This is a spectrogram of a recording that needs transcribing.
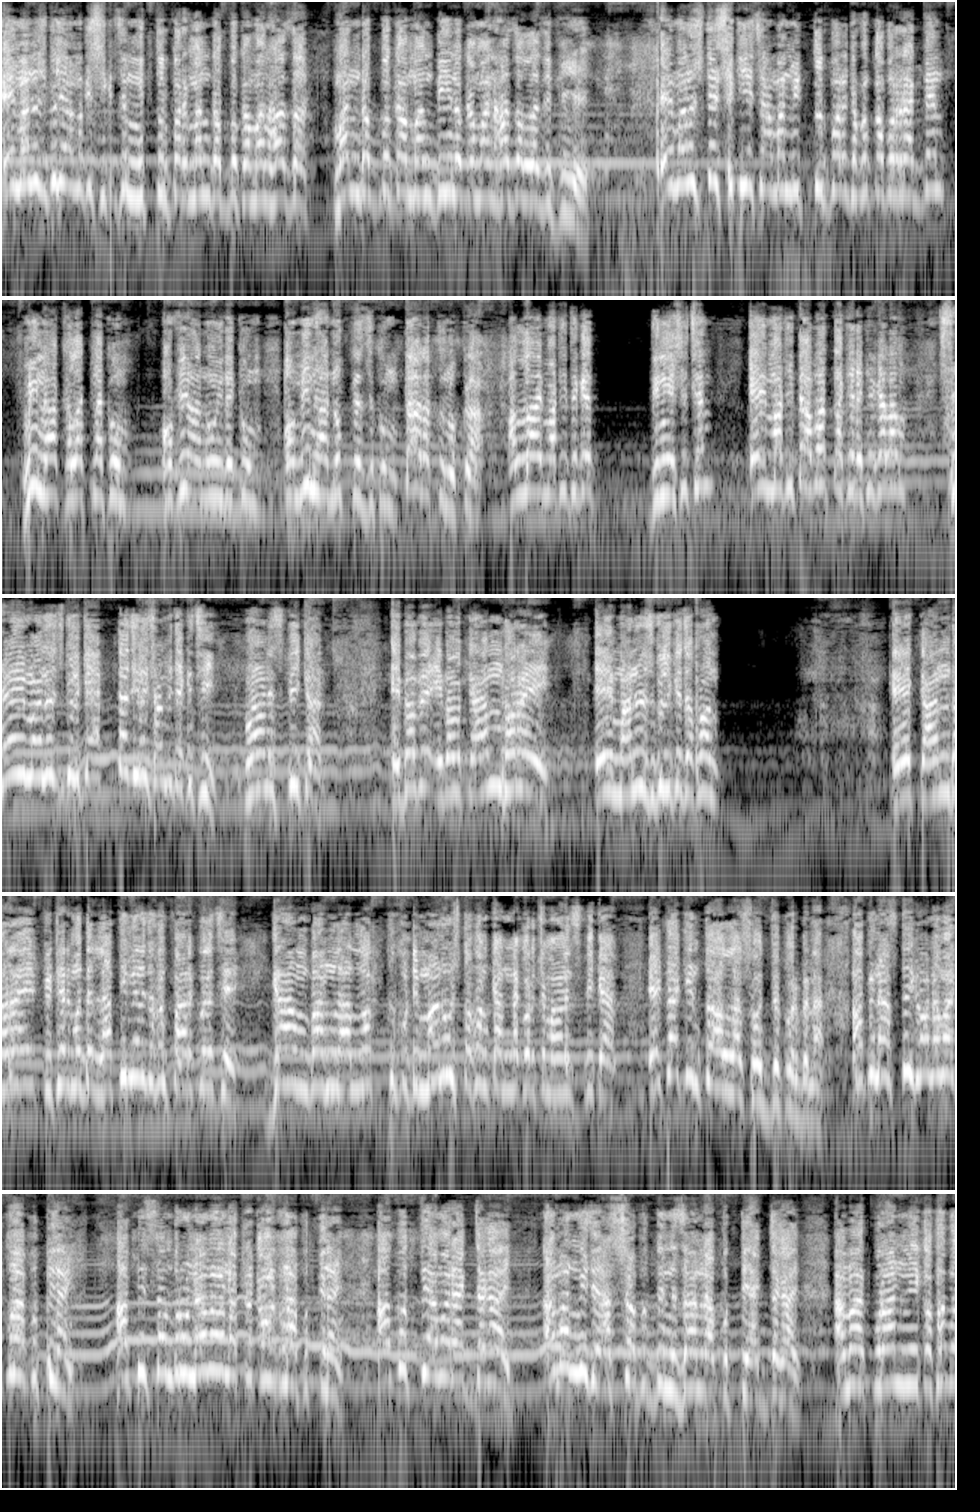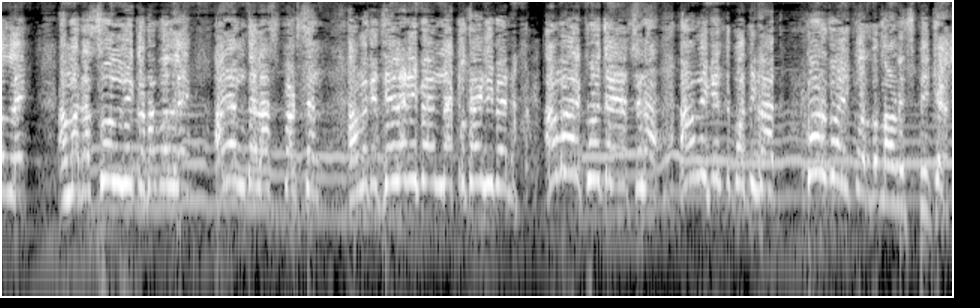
এই মানুষগুলি আমাকে শিখেছেন মৃত্যুর পরে, মান রব্বকা মান হাজার, মান রব্বকা মান দিন ওকা মান হাজার লাজিফিয়ে এই মানুষটাই শিখিয়েছে আমার মৃত্যুর পরে যখন কবর রাখবেন, মিনহা খালাক নাকুম অফিয়া নুই ও মিনহা নুকরেজুকুম তারা তো নুকরা আল্লাহ মাটি থেকে তিনি এসেছেন, এই মাটিতে আবার তাকে রেখে গেলাম। সেই মানুষগুলিকে একটা জিনিস আমি দেখেছি স্পিকার। এভাবে এভাবে কান ধরে এই মানুষগুলিকে যখন এই কান ধরায় পিঠের মধ্যে লাথি মেরে যখন পার করেছে, গ্রাম বাংলা লক্ষ কোটি মানুষ তখন কান্না করেছে মাননীয় স্পিকার। এটা কিন্তু আল্লাহ সহ্য করবে না। আপনি নাস্তিক হন, আমার কোনো আপত্তি নাই। আপনি ইসলাম ধর্ম না মানেন, আপনার আমার কোনো আপত্তি নাই। আপত্তি আমার এক জায়গায়। আমার নিজের আশরাফুদ্দিন নিজামের আপত্তি এক জায়গায়। আমার কোরআন নিয়ে কথা বললে আমার রাসুল নিয়ে কথা বললে I am the last person আমাকে জেলে নিবেন না, কোথায় নিবেন? আমার কোনো যায় আছে না। আমি কিন্তু প্রতিবাদ করবই, করব মাননীয় স্পিকার।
